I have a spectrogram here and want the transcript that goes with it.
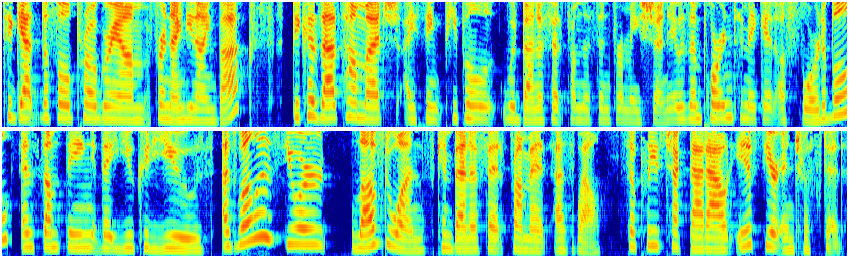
to get the full program for 99 bucks because that's how much I think people would benefit from this information. It was important to make it affordable and something that you could use as well as your loved ones can benefit from it as well. So please check that out if you're interested.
